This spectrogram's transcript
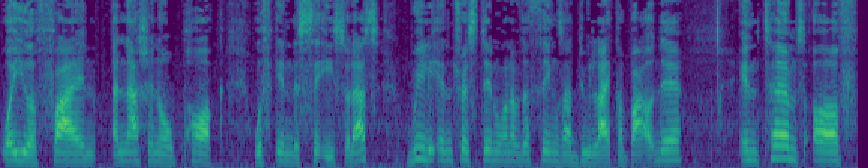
where you'll find a national park within the city. So that's really interesting. One of the things I do like about there. In terms of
